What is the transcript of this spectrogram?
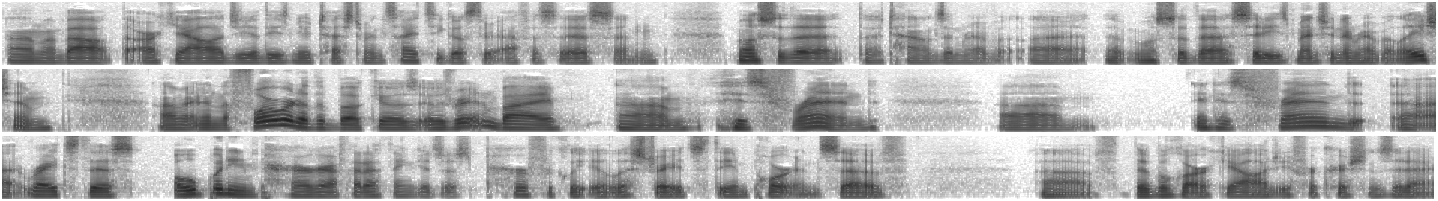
um, about the archaeology of these New Testament sites. He goes through Ephesus and most of the the towns in Revel- uh, most of the cities mentioned in Revelation. Um, and in the foreword of the book, it was it was written by um, his friend. Um, and his friend uh, writes this opening paragraph that I think it just perfectly illustrates the importance of of biblical archaeology for Christians today.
